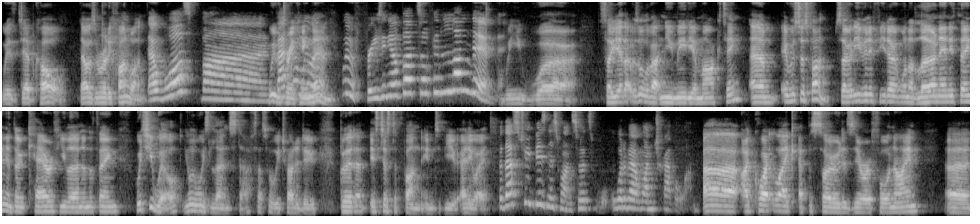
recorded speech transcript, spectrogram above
with Deb Cole. That was a really fun one. That was fun. We were Back drinking we were, then. We were freezing our butts off in London. We were. So yeah, that was all about new media marketing. Um, it was just fun. So even if you don't want to learn anything and don't care if you learn anything, which you will, you'll always learn stuff. That's what we try to do. But uh, it's just a fun interview anyway. But that's two business ones. So it's what about one travel one? Uh, I quite like episode 049. Uh,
